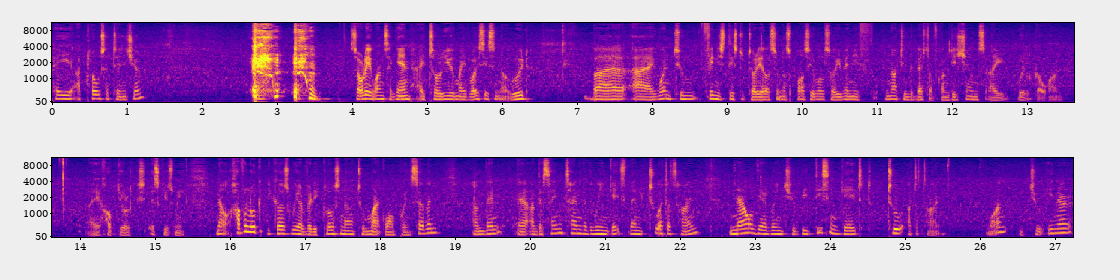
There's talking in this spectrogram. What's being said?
pay a close attention. Sorry, once again, I told you my voice is not good, but I want to finish this tutorial as soon as possible, so even if not in the best of conditions, I will go on. I hope you'll excuse me. Now have a look because we are very close now to Mach 1.7 and then uh, at the same time that we engage them two at a time, now they are going to be disengaged two at a time. One, two inner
